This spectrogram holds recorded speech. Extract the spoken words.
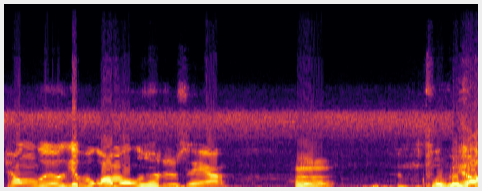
형부 여기 보고 한번 웃어주세요. 뭐야?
